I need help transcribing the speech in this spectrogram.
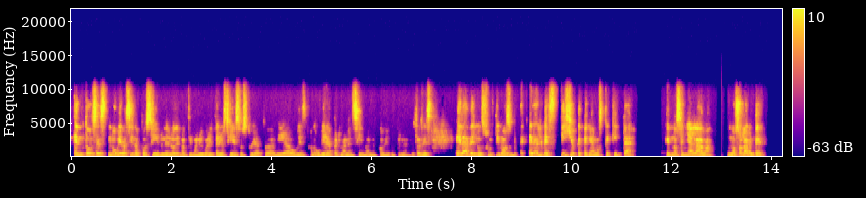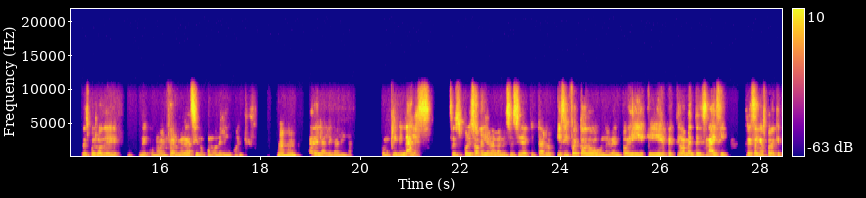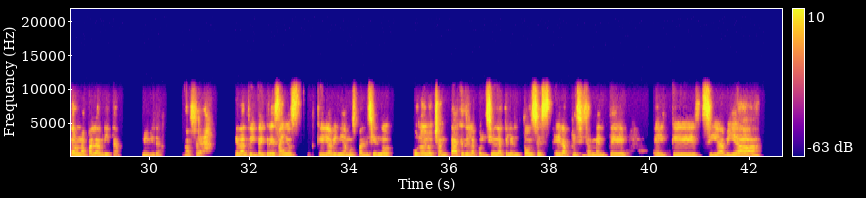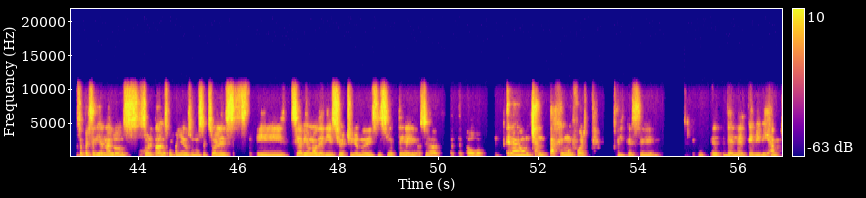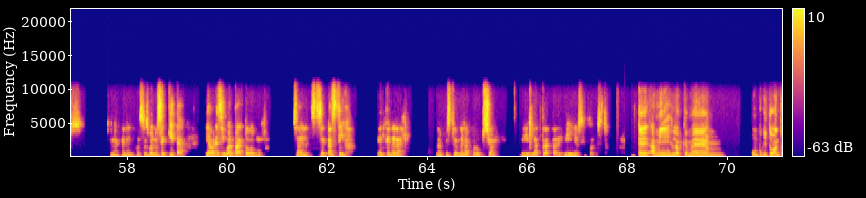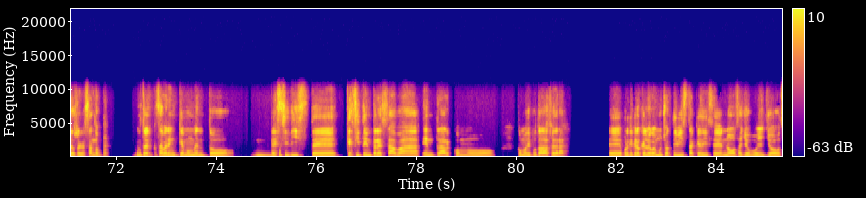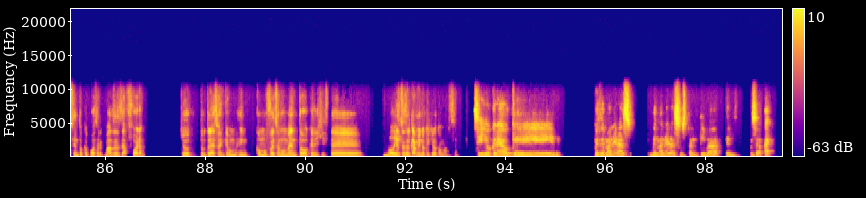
Entonces, no hubiera sido posible lo de matrimonio igualitario si eso estuviera todavía, hubiera, hubiera permanecido en el Código Penal. Entonces, era de los últimos, era el vestigio que teníamos que quitar, que nos señalaba, no solamente después lo de, de como enfermedad, sino como delincuentes, de la legalidad, como criminales. Entonces, por eso Sí. había la necesidad de quitarlo. Y sí fue todo un evento. Y, y efectivamente dicen, ay, sí, tres años para quitar una palabrita, mi vida. O sea, eran 33 años que ya veníamos padeciendo. Uno de los chantajes de la policía de aquel entonces era precisamente el que si había, o sea, perseguían a los, sobre todo a los compañeros homosexuales, y si había uno de 18 y uno de 17, o sea, o era un chantaje muy fuerte el que se eh, en el que vivíamos en aquel entonces. Bueno, se quita y ahora es igual para todo el mundo. O sea, se castiga en general la cuestión de la corrupción y la trata de niños y todo esto. Eh, a mí lo que me, un poquito antes regresando, me gustaría saber en qué momento decidiste que sí te interesaba entrar como, como diputada federal. Eh, porque creo que luego hay mucho activista que dice, no, o sea, yo voy, yo siento que puedo hacer más desde afuera. Yo te preguntaría eso, ¿en, qué, en cómo fue ese momento que dijiste, Voy. este es el camino que quiero tomar? Sí. Sí, yo creo que, pues de maneras, de manera sustantiva, el- o sea,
